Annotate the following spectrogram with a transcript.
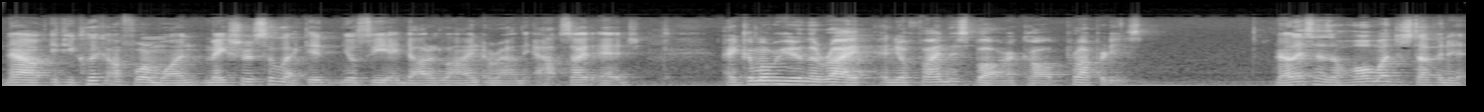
Now if you click on form 1, make sure it's selected, you'll see a dotted line around the outside edge and come over here to the right and you'll find this bar called properties. Now this has a whole bunch of stuff in it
